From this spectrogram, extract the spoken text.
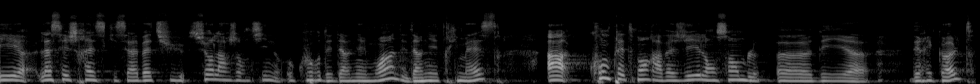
Et la sécheresse qui s'est abattue sur l'Argentine au cours des derniers mois, des derniers trimestres, a complètement ravagé l'ensemble euh, des, euh, des récoltes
